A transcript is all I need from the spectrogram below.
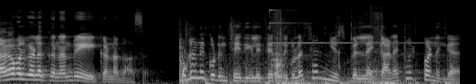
தகவல்களுக்கு நன்றி கண்ணதாசன். உடனுக்குடன் செய்திகளை தெரிந்து கொள்ள சன் நியூஸ் பெல் ஐகானை கிளிக் பண்ணுங்க.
